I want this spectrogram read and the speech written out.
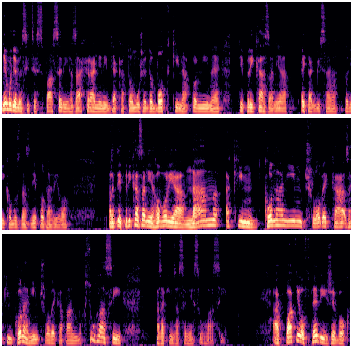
Nebudeme síce spasení a zachránení vďaka tomu, že do bodky naplníme tie prikázania, aj tak by sa to nikomu z nás nepodarilo. Ale tie prikázania hovoria nám, akým konaním človeka, s akým konaním človeka Pán Boh súhlasí, a za kým zase nesúhlasí. Ak platilo vtedy, že Boh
